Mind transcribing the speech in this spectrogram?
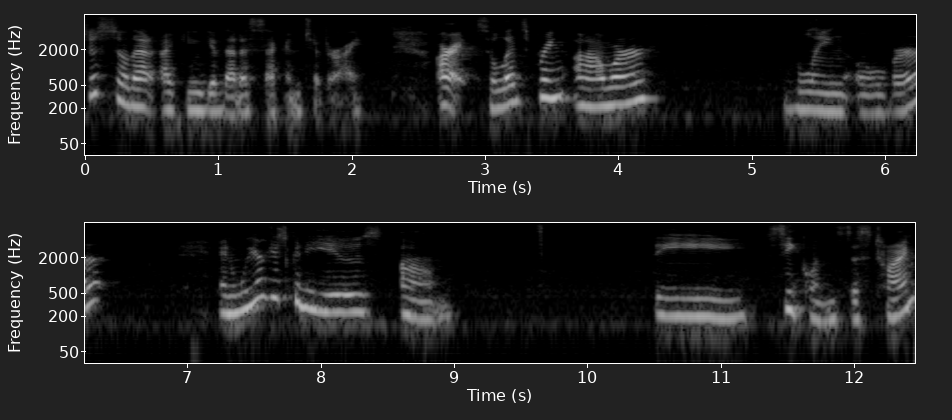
just so that I can give that a second to dry. All right, so let's bring our bling over. And we're just going to use um, the sequins this time.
